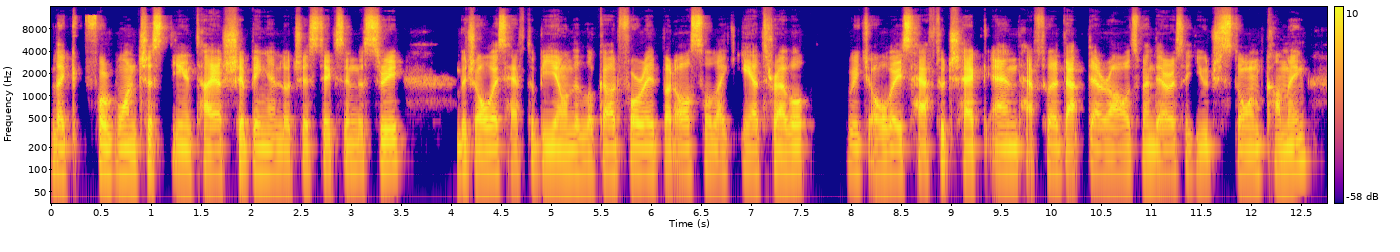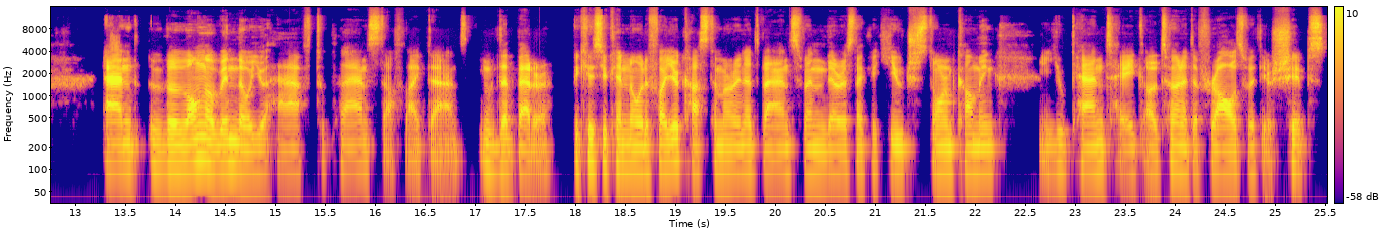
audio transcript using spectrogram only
Like for one just the entire shipping and logistics industry which always have to be on the lookout for it but also like air travel which always have to check and have to adapt their routes when there is a huge storm coming and the longer window you have to plan stuff like that, the better, because you can notify your customer in advance when there is like a huge storm coming. You can take alternative routes with your ships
